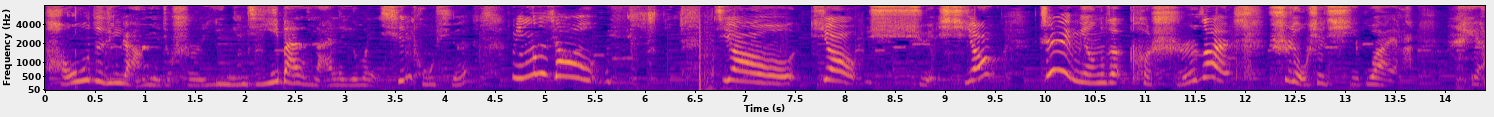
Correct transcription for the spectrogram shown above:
猴子警长，也就是一年级一班来了一位新同学，名字叫叫叫雪香，这名字可实在是有些奇怪呀。哎呀，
